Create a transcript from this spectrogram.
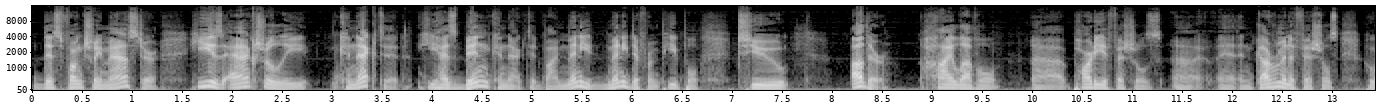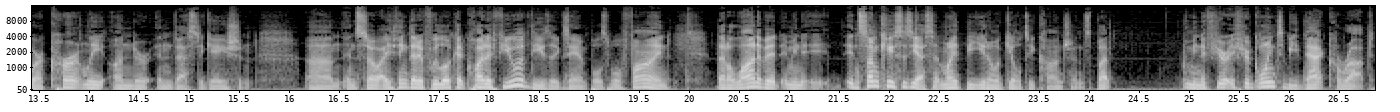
this feng shui master, he is actually connected. He has been connected by many many different people to other high level uh, party officials uh, and government officials who are currently under investigation. Um, and so I think that if we look at quite a few of these examples, we'll find that a lot of it, I mean, in some cases, yes, it might be, you know, a guilty conscience, but I mean, if you're if you're going to be that corrupt,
